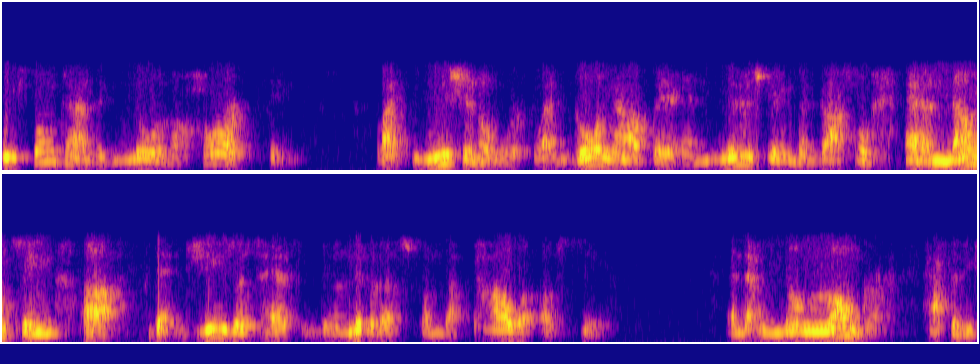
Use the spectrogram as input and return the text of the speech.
We sometimes ignore the hard things, like missional work, like going out there and ministering the gospel and announcing uh, that Jesus has delivered us from the power of sin and that we no longer have to be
